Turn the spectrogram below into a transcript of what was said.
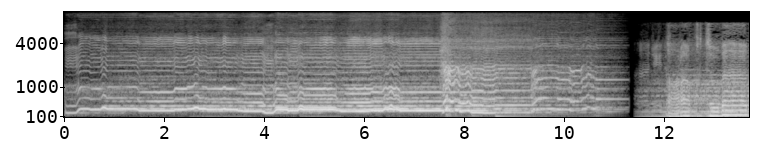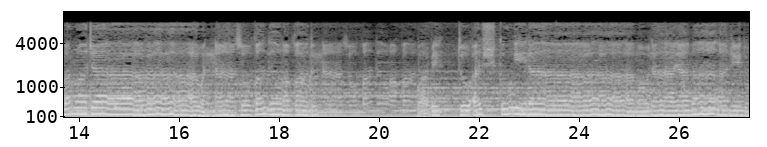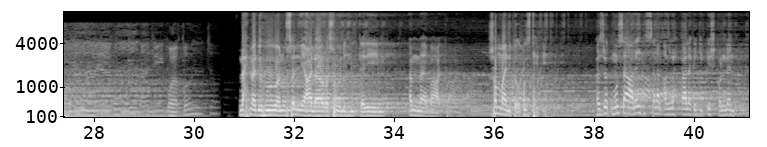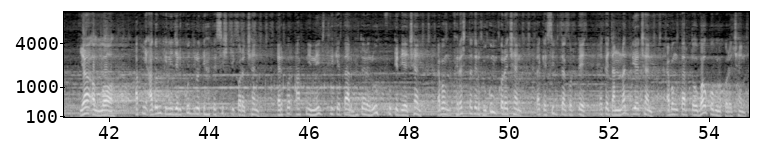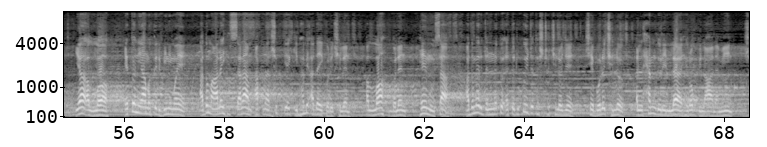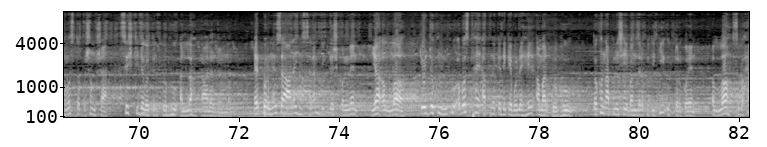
طرقت باب الرجاء والناس قد رقدوا وبت أشكو إلى مولاي ما أجد. নাহমাদুহু অনুসল্লি আলা রসুলহিল করিম আম্মা বাদ সম্মানিত উপস্থিতি। হজরত মুসা আলাইহিসাল্লাম আল্লাহ তালাকে জিজ্ঞেস করলেন, ইয়া আল্লাহ, আপনি আদমকে নিজের কুদরতি হাতে সৃষ্টি করেছেন, এরপর আপনি নিজ থেকে তার ভিতরে রূহ ফুকে দিয়েছেন এবং ফেরেস্তাদের হুকুম করেছেন, তাকে সিজদা করতে, তাকে জান্নাত দিয়েছেন এবং তার তৌবাও কবুল করেছেন। ইয়া আল্লাহ, এত নিয়ামতের বিনিময়ে আদম আলাইহিসালাম আপনার শুক্রিয়া কীভাবে আদায় করেছিলেন? আল্লাহ বলেন, হে মুসা, আদমের জন্য তো এতটুকুই যথেষ্ট ছিল যে সে বলেছিল, আলহামদুলিল্লাহ রব্বিল আলমিন। সমস্ত প্রশংসা সৃষ্টি জগতের প্রভু আল্লাহ তালার জন্য। এরপর মুসা আলাইহিসাল্লাম জিজ্ঞেস করলেন, ইয়া আল্লাহ, কেউ যখন রুকু অবস্থায় আপনাকে ডেকে বলে, হে আমার প্রভু, তখন আপনি সেই বান্দার প্রতি কি উত্তর করেন? আল্লাহ সুবাহ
